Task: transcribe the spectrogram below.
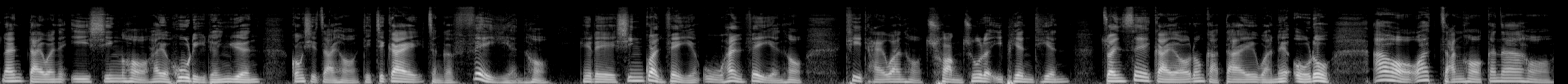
咱台湾的医生吼，还有护理人员，恭喜在吼，伫这个整个肺炎吼，迄个新冠肺炎、武汉肺炎吼，替台湾吼闯出了一片天。全世界哦，拢甲台湾的学咯。啊吼，我昨吼敢若吼，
